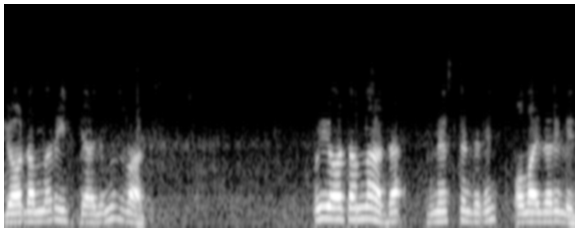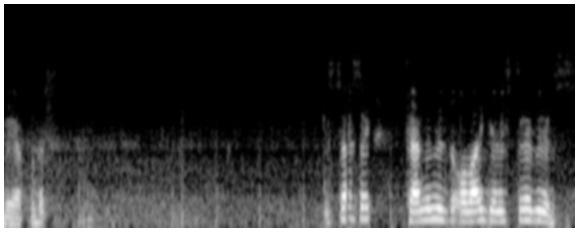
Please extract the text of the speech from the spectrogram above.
yordamlara ihtiyacımız vardır. Bu yordamlar da nesnelerin olaylarıyla ile yapılır. İstersek kendimiz de olay geliştirebiliriz.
